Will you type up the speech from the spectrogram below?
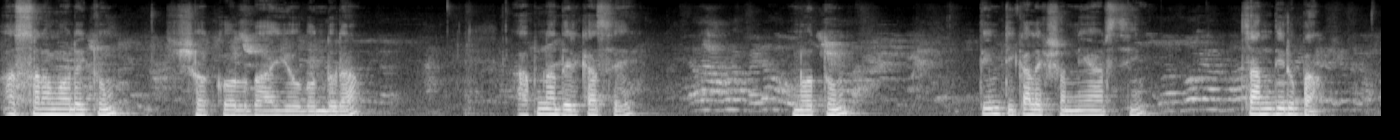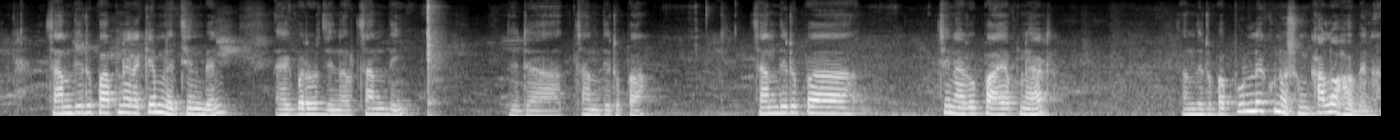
আসসালামু আলাইকুম, সকল ভাই ও বন্ধুরা। আপনাদের কাছে নতুন তিনটি কালেকশন নিয়ে আসছি। চান্দি রূপা। চান্দি রূপা আপনারা কেমনে চিনবেন? একবার অরিজিনাল চান্দি, যেটা চান্দি রূপা। চান্দি রূপা চেনার উপায় আপনার, চান্দি রূপা পুড়লে কোনো সময় কালো হবে না।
